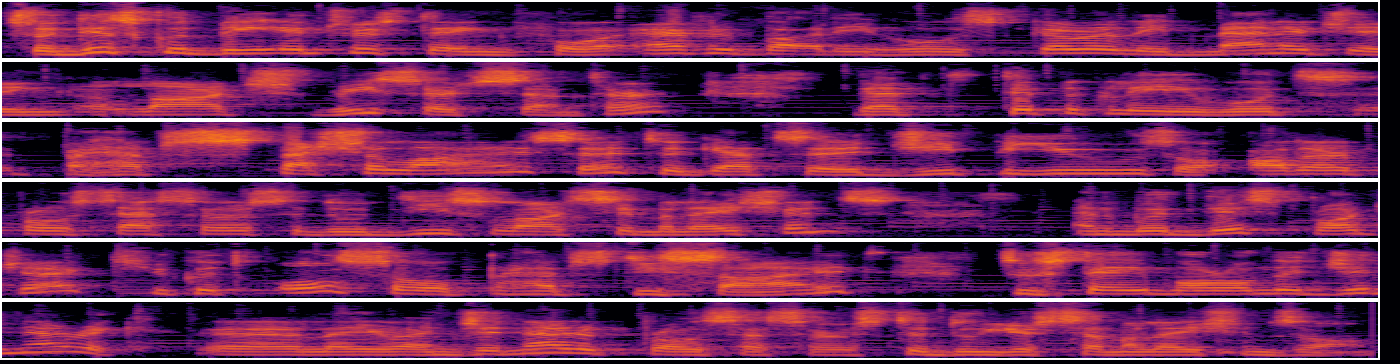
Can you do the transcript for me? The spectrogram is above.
So this could be interesting for everybody who's currently managing a large research center that typically would perhaps specialize uh, to get uh, GPUs or other processors to do these large simulations and with this project, you could also perhaps decide to stay more on the generic uh, layer and generic processors to do your simulations on.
